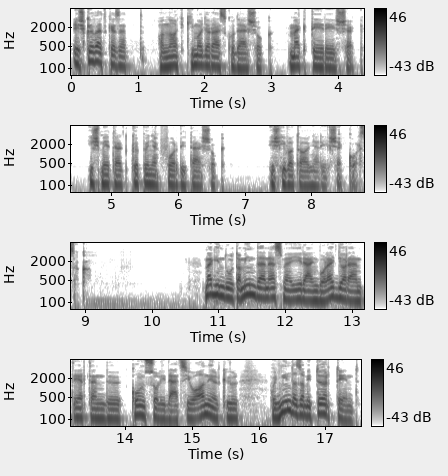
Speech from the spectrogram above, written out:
és következett a nagy kimagyarázkodások, megtérések, ismételt köpönyek fordítások és hivatalnyerések korszaka. Megindult a minden eszmei irányból egyaránt értendő konszolidáció anélkül, hogy mindaz, ami történt,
